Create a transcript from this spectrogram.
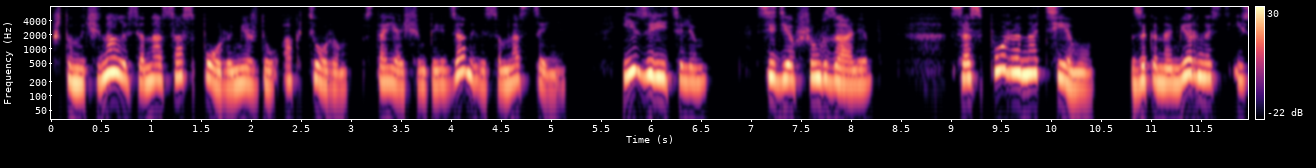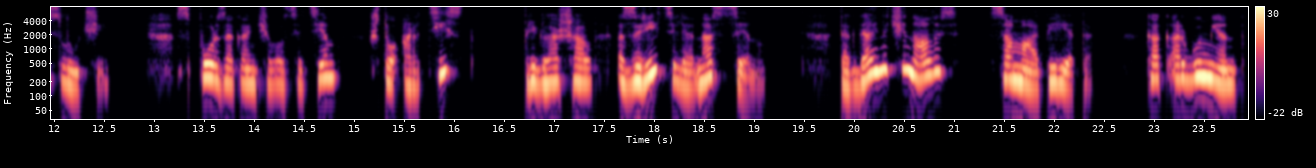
что начиналась она со спора между актером, стоящим перед занавесом на сцене, и зрителем, сидевшим в зале, со спора на тему «Закономерность и случай». Спор заканчивался тем, что артист приглашал зрителя на сцену. Тогда и начиналась сама оперета, как аргумент,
